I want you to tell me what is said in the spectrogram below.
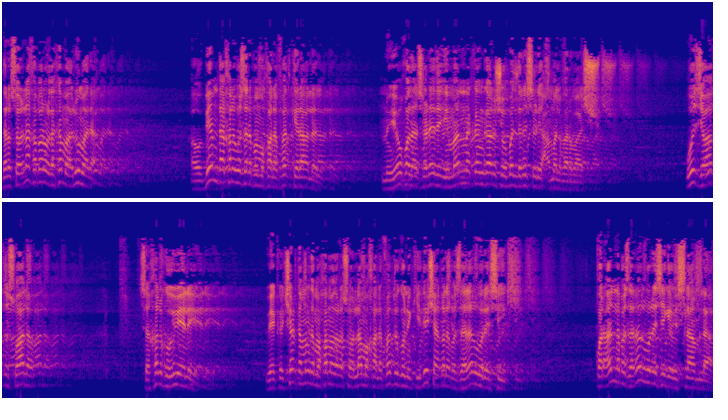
د رسول الله خبر ورته معلومه ده او بهم داخله وسره په مخالفت کې رالل نو یو خدای سره د ایمان نه کنګال شو بل د نشړي عمل برباش و جواب د سوال څه خلکو ویلې وې کچرته موږ د محمد رسول الله مخالفت وګونو کې دې شغله به zarar ورسیږي قران له zarar ورسیږي اسلام لا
